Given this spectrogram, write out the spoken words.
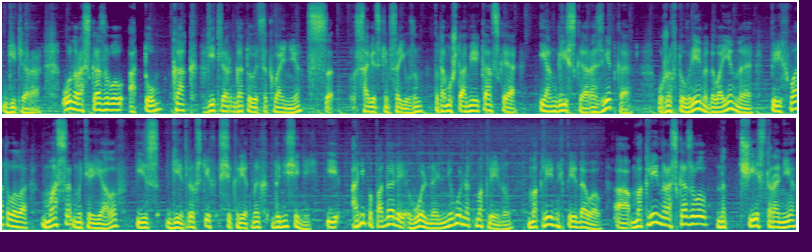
Гитлера. Он рассказывал о том, как Гитлер готовится к войне с Советским Союзом, потому что американская и английская разведка уже в то время довоенная перехватывала масса материалов из гитлеровских секретных донесений. И они попадали вольно или невольно к Маклейну. Маклейн их передавал. А Маклейн рассказывал, на чьей стороне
